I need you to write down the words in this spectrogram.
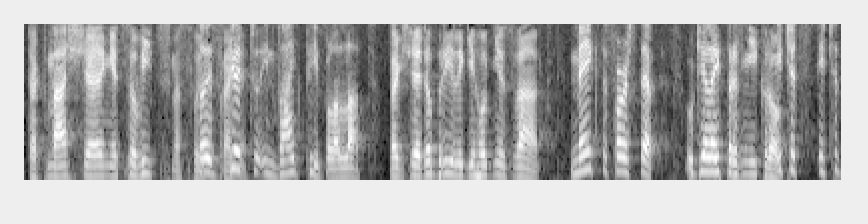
tak máš eh, něco víc na So své it's straně. good to invite people a lot. Takže je dobrý lidi hodně zvát. Make the first step. Udělej první krok. It should, it should,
